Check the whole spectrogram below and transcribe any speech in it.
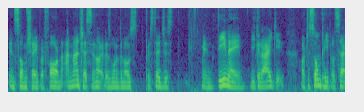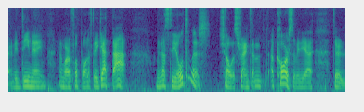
in some shape or form. And Manchester United is one of the most prestigious. I mean, the name you could argue, or to some people certainly the name in world football. If they get that, I mean, that's the ultimate show of strength. And of course, I mean, yeah, there,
